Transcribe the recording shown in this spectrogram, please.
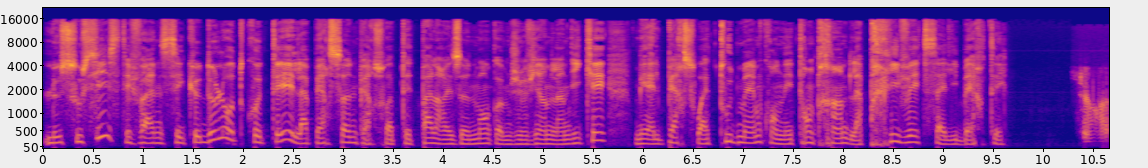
Le souci, Stéphane, c'est que de l'autre côté, la personne perçoit peut-être pas le raisonnement comme je viens de l'indiquer, mais elle perçoit tout de même qu'on est en train de la priver de sa liberté. C'est vrai.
